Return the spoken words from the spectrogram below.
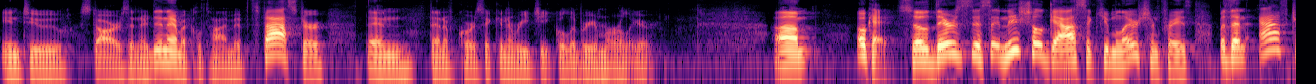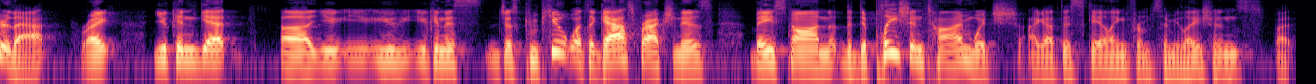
into stars in a dynamical time. If it's faster, then, then of course it can reach equilibrium earlier. Um, okay, so there's this initial gas accumulation phase, but then after that, right, you can get uh, you, you, you can just compute what the gas fraction is based on the depletion time, which I got this scaling from simulations, but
